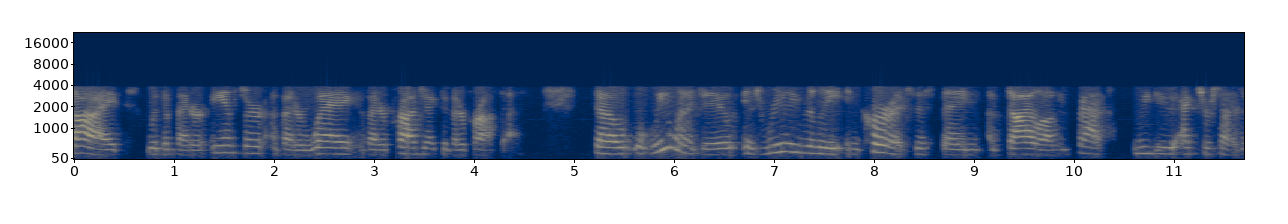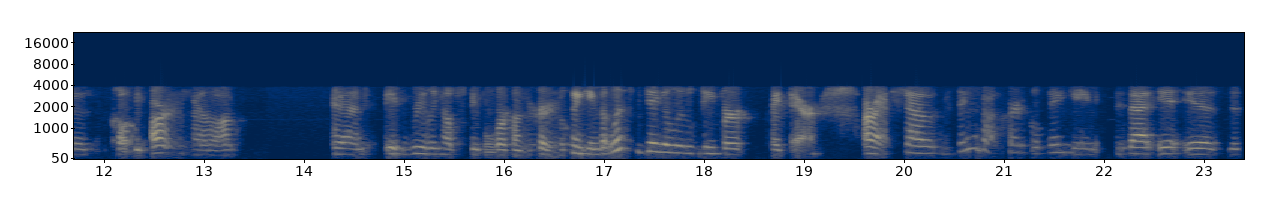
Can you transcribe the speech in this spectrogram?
side with a better answer, a better way, a better project, a better process. So what we want to do is really, really encourage this thing of dialogue. In fact, we do exercises called the art of dialogue, and it really helps people work on their critical thinking. But let's dig a little deeper right there. All right, so the thing about critical thinking is that it is this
